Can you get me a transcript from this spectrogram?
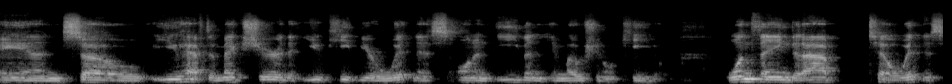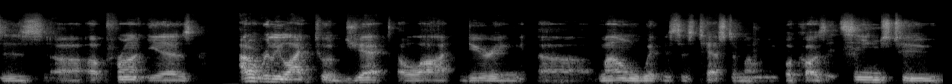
And so you have to make sure that you keep your witness on an even emotional keel. One thing that I tell witnesses uh, up front is I don't really like to object a lot during uh, my own witness's testimony because it seems to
